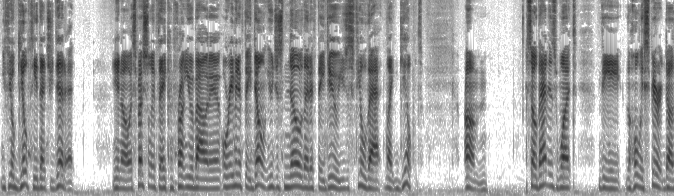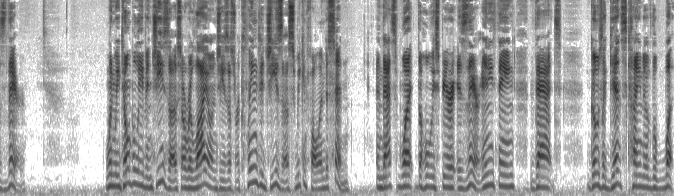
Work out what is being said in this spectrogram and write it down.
you feel guilty that you did it. You know, especially if they confront you about it, or even if they don't, you just know that if they do, you just feel that like guilt. Um, so that is what the the Holy Spirit does there. When we don't believe in Jesus or rely on Jesus or cling to Jesus, we can fall into sin. And that's what the Holy Spirit is there. Anything that goes against kind of the what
